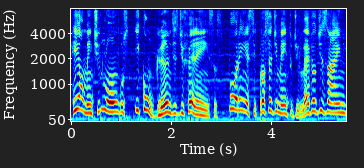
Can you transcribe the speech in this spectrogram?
realmente longos e com grandes diferenças. Porém, esse procedimento de level design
